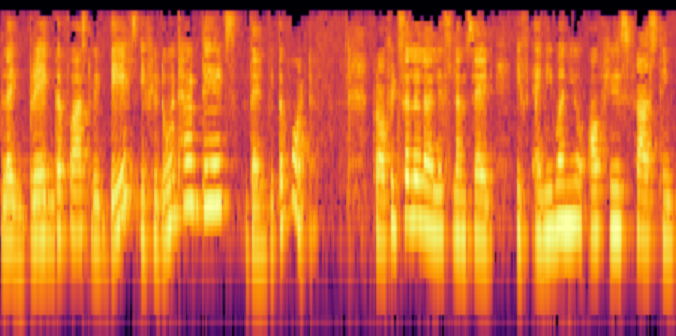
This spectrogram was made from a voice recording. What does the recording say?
Like break the fast with dates. If you don't have dates, then with the water. Prophet ﷺ said, if anyone of you is fasting,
